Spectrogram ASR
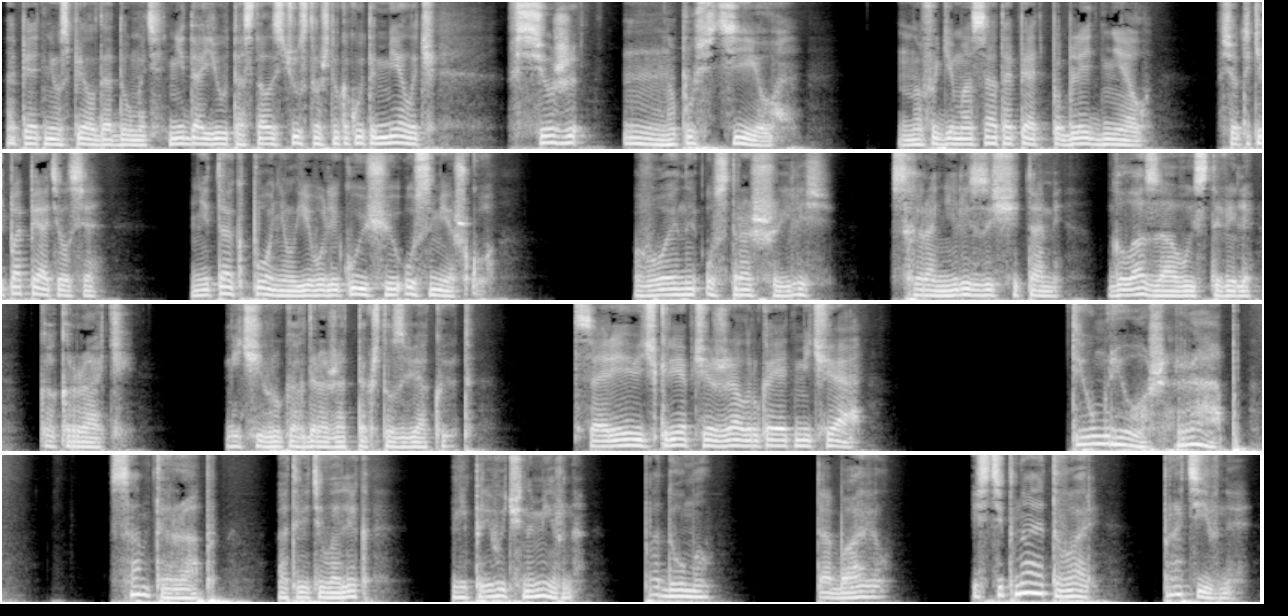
Опять не успел додумать. Не дают, осталось чувство, что какую-то мелочь все же М упустил. Но Фагимасат опять побледнел, все таки попятился. Не так понял его ликующую усмешку. Воины устрашились, схоронились за щитами, глаза выставили, как раки. Мечи в руках дрожат так, что звякают. Царевич крепче сжал рукоять меча. Ты умрешь, раб. Сам ты раб, ответил Олег непривычно мирно. Подумал, добавил: и степная тварь, противная.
